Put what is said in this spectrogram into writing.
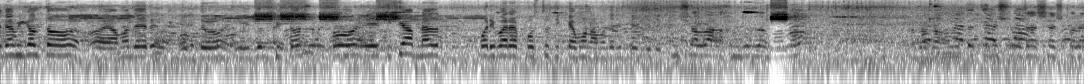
আগামীকাল তো আমাদের ঈদ উল ফিতর। তো এই বিষয়ে আপনার পরিবারের প্রস্তুতি কেমন? আমাদের ইনশাল্লাহ আলহামদুলিল্লাহ ভালো। তিরিশ রোজা শেষ করে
